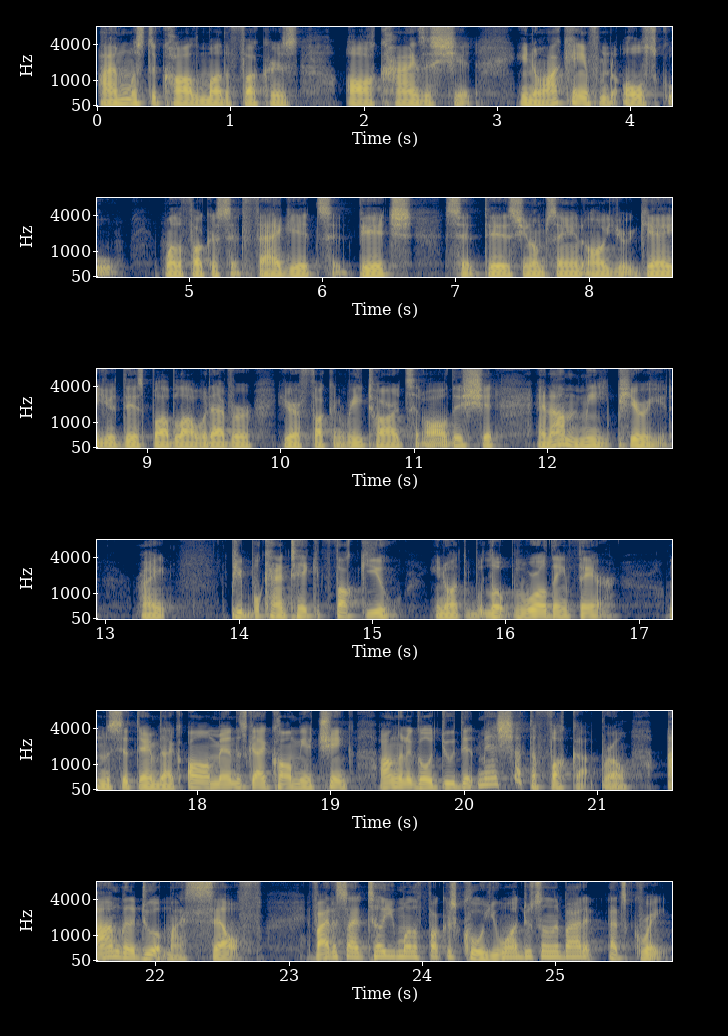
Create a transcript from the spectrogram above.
I must have called motherfuckers all kinds of shit. You know, I came from the old school. Motherfucker said faggot, said bitch, said this, you know what I'm saying? Oh, you're gay, you're this, blah, blah, whatever. You're a fucking retard, said all this shit. And I'm me, period, right? People can't take it. Fuck you. You know what? The, world ain't fair. I'm gonna sit there and be like, oh man, this guy called me a chink. I'm gonna go do this. Man, shut the fuck up, bro. I'm gonna do it myself. If I decide to tell you motherfuckers, cool, you wanna do something about it? That's great.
